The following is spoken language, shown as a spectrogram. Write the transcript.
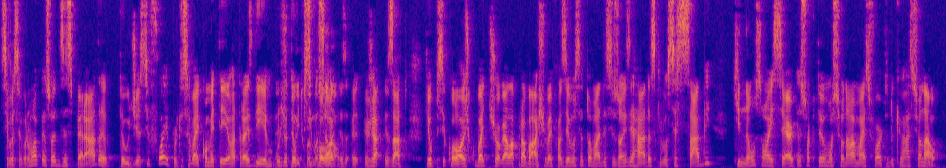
Se você for uma pessoa desesperada, teu dia se foi, porque você vai cometer erro atrás de erro, porque Mexe o teu psicológico. Já, exato. Teu psicológico vai te jogar lá para baixo e vai fazer você tomar decisões erradas que você sabe que não são as certas, só que o teu emocional é mais forte do que o racional.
